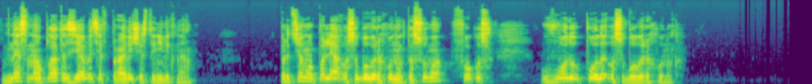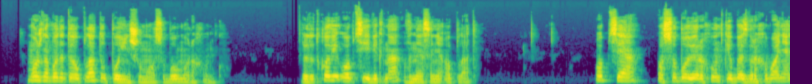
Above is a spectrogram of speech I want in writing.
Внесена оплата з'явиться в правій частині вікна. При цьому поля особовий рахунок та сума, фокус, вводу поле особовий рахунок. Можна вводити оплату по іншому особовому рахунку. Додаткові опції вікна внесення оплат. Опція Особові рахунки без врахування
